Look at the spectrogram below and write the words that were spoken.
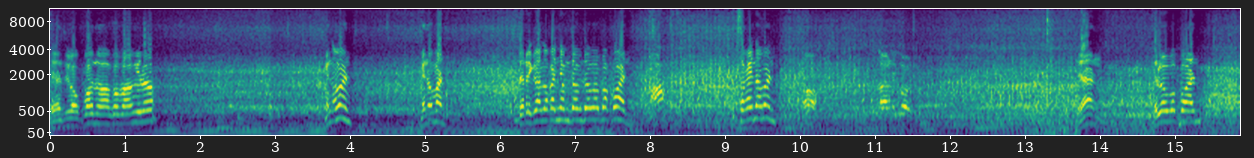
Ayan si Bakwan mga kapangil oh. May naman. May naman. Da regalo kanyang damdama Bakwan. Ha? Sakay naman. Oh. Sa likod. Yan. Hello Bakwan. Ha.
